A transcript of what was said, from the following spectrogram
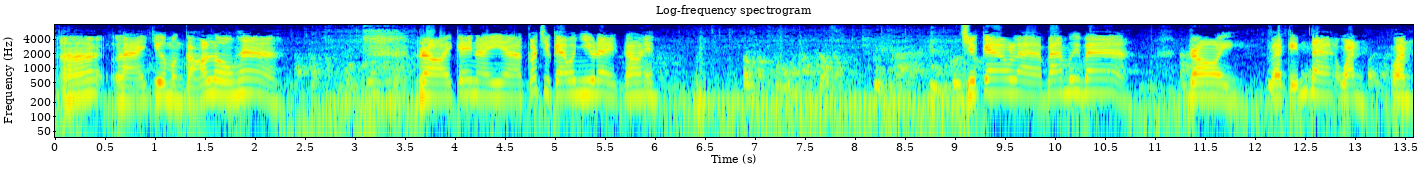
À, lại chưa bằng cỏ luôn ha. Rồi cây này à, có chiều cao bao nhiêu đây? Đâu em? Chiều cao là 33 rồi và kiểm tra quanh quanh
